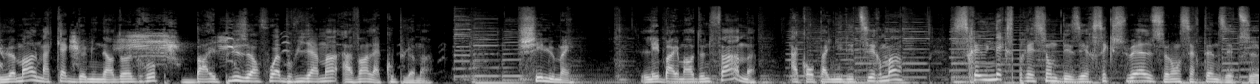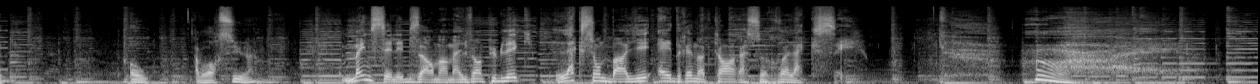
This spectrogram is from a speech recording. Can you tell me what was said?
Le mâle macaque dominant d'un groupe baille plusieurs fois bruyamment avant l'accouplement. Chez l'humain, les bâillements d'une femme, accompagnés d'étirements, seraient une expression de désir sexuel selon certaines études. Oh, avoir su, hein? Même si elle est bizarrement mal vue en public, l'action de bailler aiderait notre corps à se relaxer.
